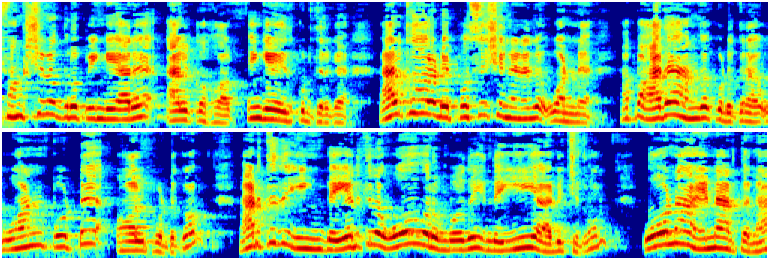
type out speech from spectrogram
ஃபங்க்ஷனல் குரூப் இங்கே யாரு? ஆல்கஹால் இங்கே இது கொடுத்துருக்கேன் ஆல்கஹாலுடைய பொசிஷன் என்னது? ஒன்று அப்போ அதை அங்கே கொடுக்குற. ஒன் போட்டு ஆல் போட்டுக்கும் அடுத்தது இந்த இடத்துல ஓ வரும்போது இந்த e ஈ அடிச்சிடும் ஓனா என்ன அர்த்தம்னா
